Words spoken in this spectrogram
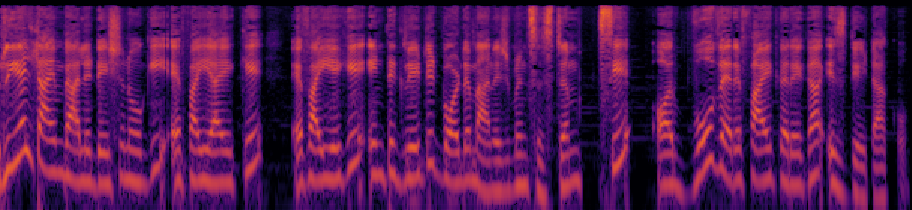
रियल टाइम वैलिडेशन होगी एफ़ आई आई के एफ़ आई ए के इंटीग्रेटेड बॉर्डर मैनेजमेंट सिस्टम से और वो वेरीफाई करेगा इस डेटा को।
